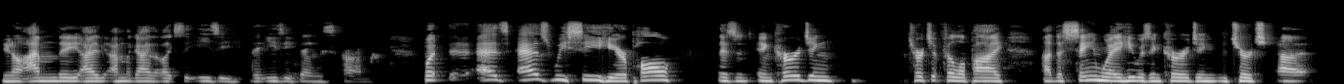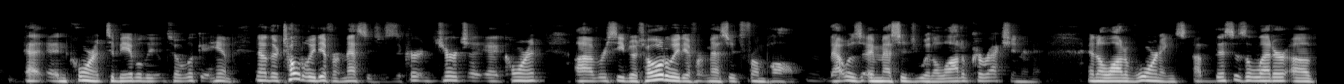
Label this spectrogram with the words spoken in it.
You know, I'm the I, I'm the guy that likes the easy the easy things. Um, but as as we see here, Paul is encouraging church at Philippi uh, the same way he was encouraging the church uh, at, in Corinth to be able to, to look at him. Now, they're totally different messages. The church at Corinth uh, received a totally different message from Paul. That was a message with a lot of correction in it and a lot of warnings. Uh, this is a letter of,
